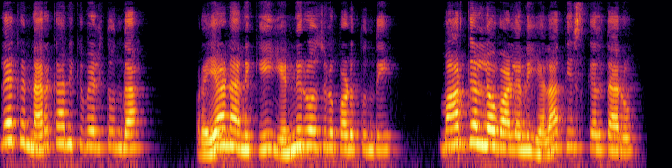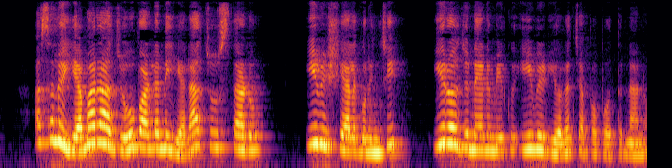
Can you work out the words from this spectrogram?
లేక నరకానికి వెళ్తుందా? ప్రయాణానికి ఎన్ని రోజులు పడుతుంది? మార్గంలో వాళ్ళని ఎలా తీసుకెళ్తారు? అసలు యమరాజు వాళ్ళని ఎలా చూస్తాడు? ఈ విషయాల గురించి ఈరోజు నేను మీకు ఈ వీడియోలో చెప్పబోతున్నాను.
